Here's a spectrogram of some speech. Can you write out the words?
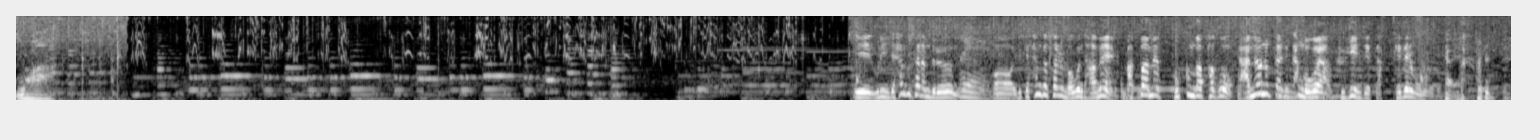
우와. 이 우리 이제 한국 사람들은 네. 어, 이렇게 삼겹살을 먹은 다음에 막밤에 볶음밥하고 라면을까지 딱 먹어야 그게 이제 딱 제대로 먹는 거죠.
